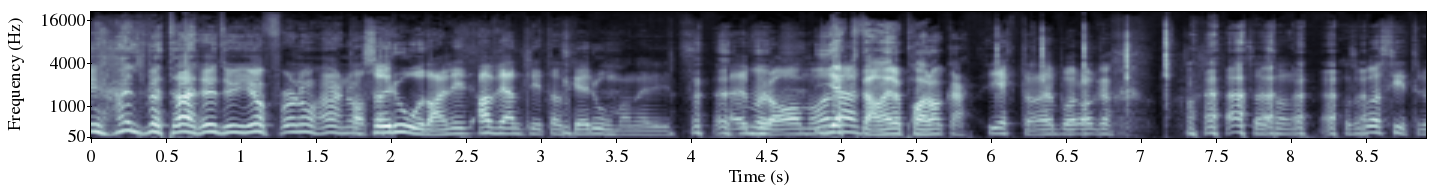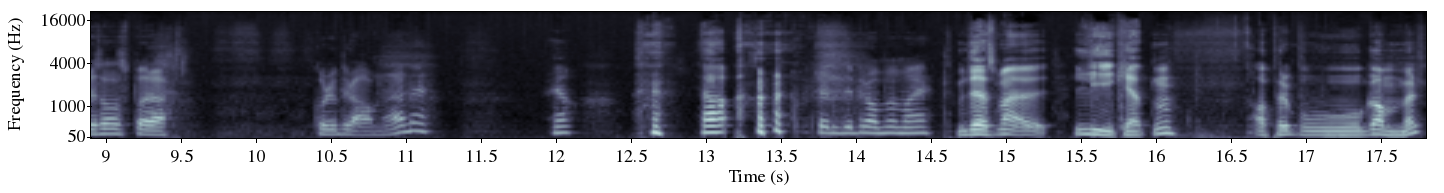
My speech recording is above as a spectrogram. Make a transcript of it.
I helvete er det du gjør for noe her nå? Og så ro deg litt. Ja, vent litt, da skal jeg roe meg ned litt. Det er bra nå, Jekk eller? deg ned et par hakk. Jekta deg bare et Så er det sånn. Og så bare sitter du sånn og spør deg, Går det bra med deg, eller? Ja. Ja. Veldig bra med meg. Men det som er likheten, apropos gammel,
